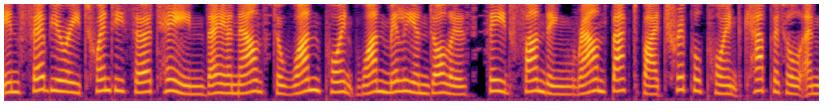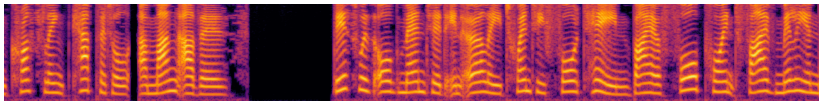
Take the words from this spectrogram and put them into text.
In February 2013 they announced a $1.1 million seed funding round backed by TriplePoint Capital and Crosslink Capital, among others. This was augmented in early 2014 by a $4.5 million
